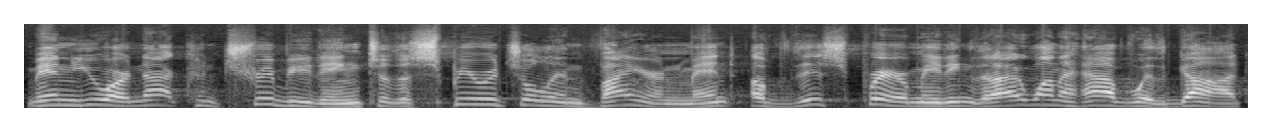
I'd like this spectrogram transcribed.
man, you are not contributing to the spiritual environment of this prayer meeting that I want to have with God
